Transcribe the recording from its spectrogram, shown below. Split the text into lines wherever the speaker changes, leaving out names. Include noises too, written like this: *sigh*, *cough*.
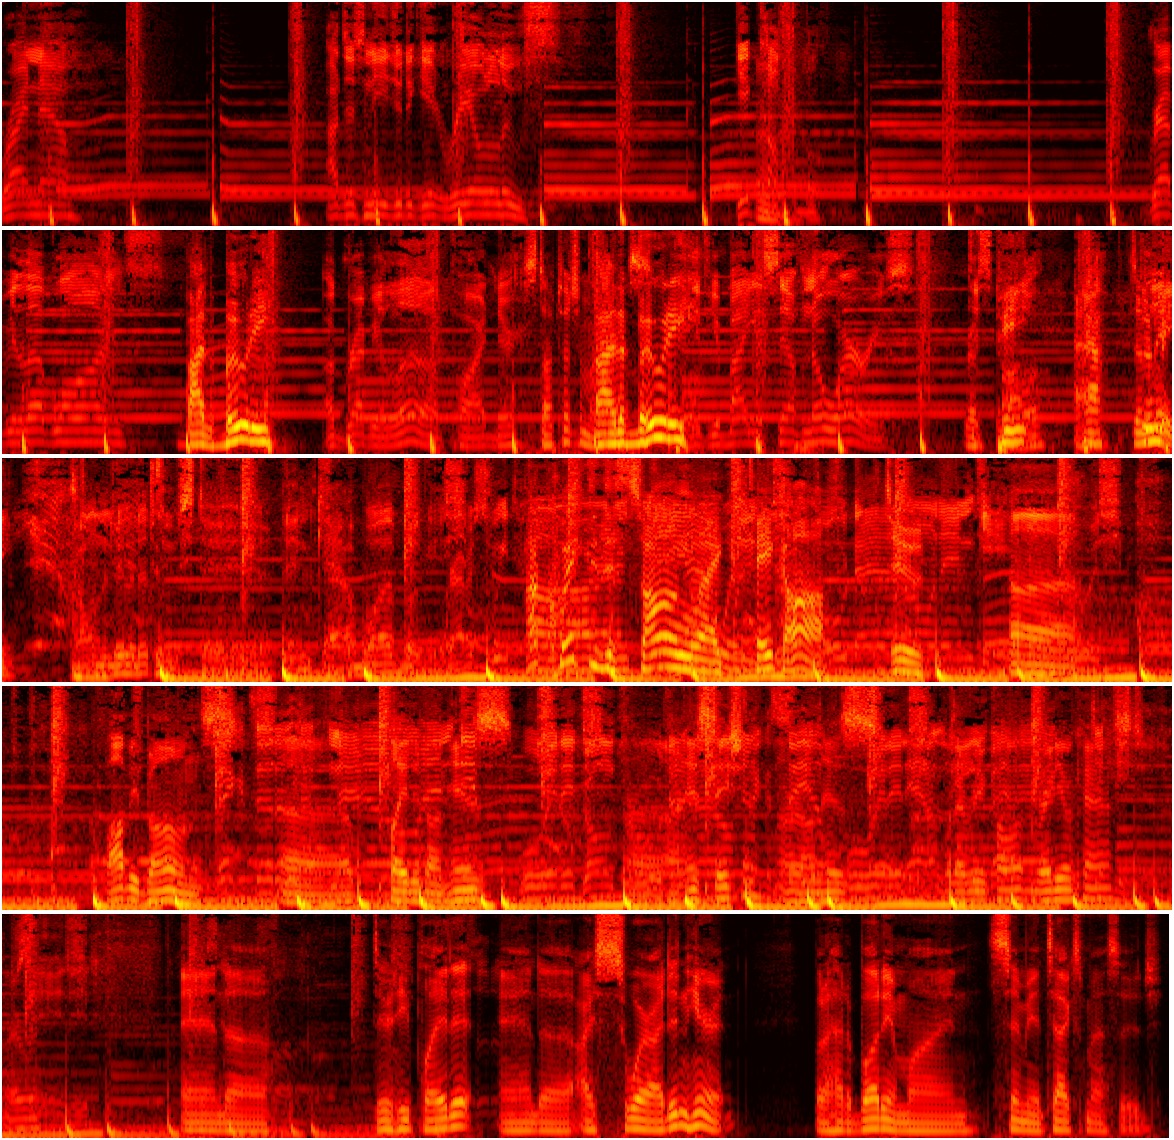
Right now, I just need you to get real loose. Get comfortable. Grab your loved ones
By the booty.
or grab your love partner.
Stop touching my
By the
ass.
booty.
If you're by yourself, no worries. Just
Repeat
follow.
after me.
Gonna do the two step, then cowboy boogie. Grab a sweet
How quick did this song like take off?
Dude, uh, Bobby Bones uh, played it on his uh, on his station or on his whatever you call it, radio cast, whatever. And uh, dude, he played it, and uh, I swear I didn't hear it, but I had a buddy of mine send me a text message,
